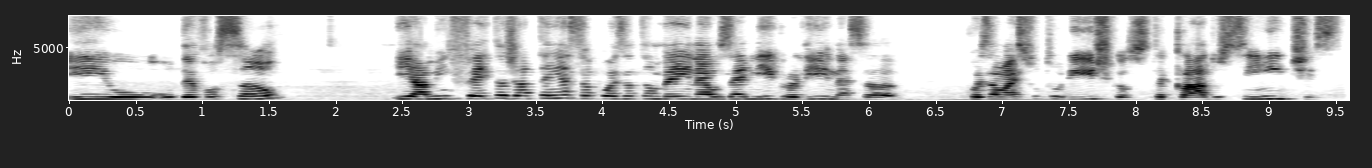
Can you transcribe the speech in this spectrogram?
e o, o Devoção. E a Me Enfeita já tem essa coisa também, né? O Zé Negro ali, nessa coisa mais futurística, os teclados synths,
